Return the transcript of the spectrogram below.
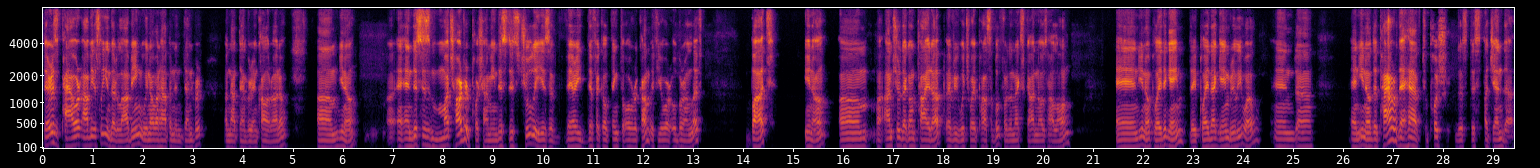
there is power obviously in their lobbying. We know what happened in Denver, not Denver, in Colorado. Um, you know, uh, and this is much harder push. I mean, this this truly is a very difficult thing to overcome if you were Uber and Lyft. But you know, um, I'm sure they're going to tie it up every which way possible for the next God knows how long, and you know, play the game. They play that game really well, and uh, and you know, the power they have to push this this agenda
